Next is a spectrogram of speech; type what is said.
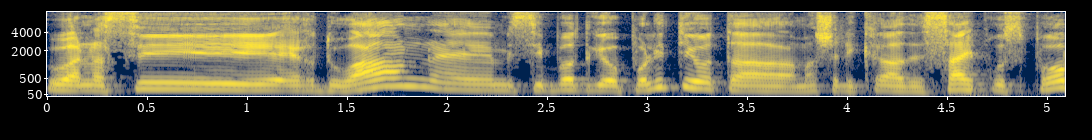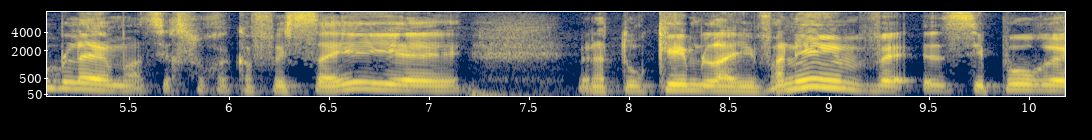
הוא הנשיא ארדואן, אה, מסיבות גיאופוליטיות, מה שנקרא The Cyprus Problem, הסכסוך הקפריסאי אה, בין הטורקים ליוונים, וסיפור אה,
